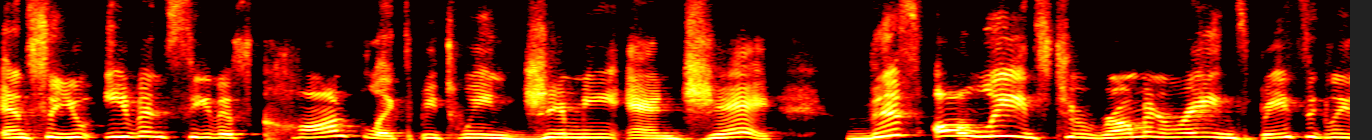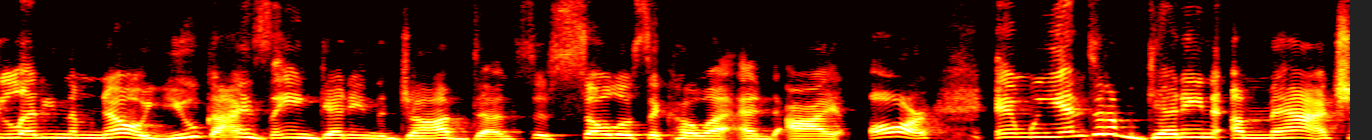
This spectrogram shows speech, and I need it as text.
And so you even see this conflict between Jimmy and Jey. This all leads to Roman Reigns basically letting them know you guys ain't getting the job done. So Solo Sikoa and I are. And we ended up getting a match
